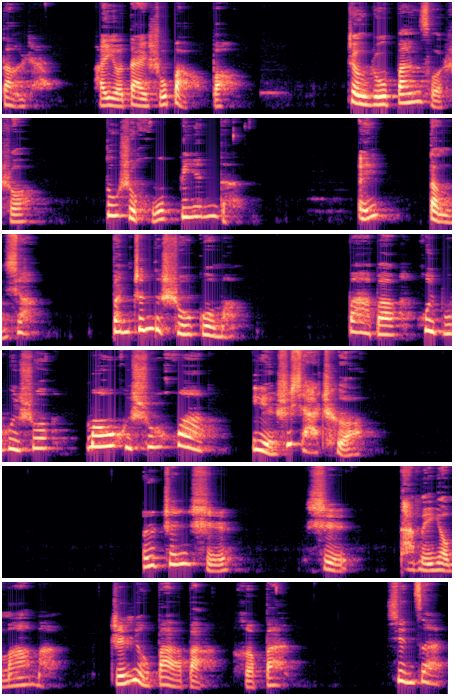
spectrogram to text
当然还有袋鼠宝宝。正如班所说，都是胡编的。哎。等一下，班真的说过吗？爸爸会不会说猫会说话也是瞎扯？而真实是，他没有妈妈，只有爸爸和班。现在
